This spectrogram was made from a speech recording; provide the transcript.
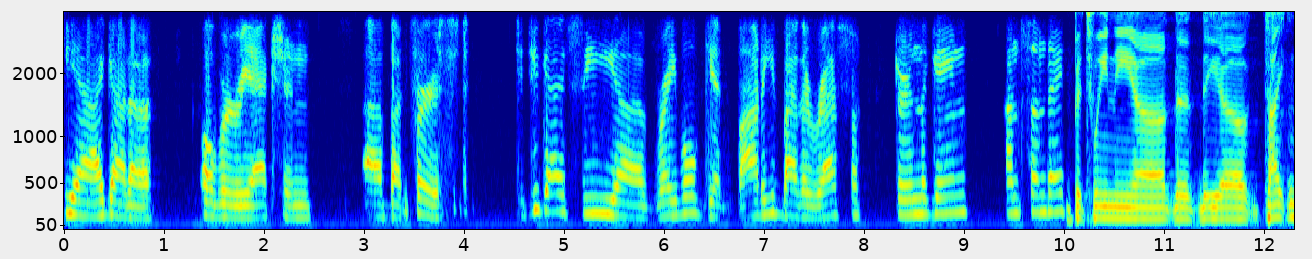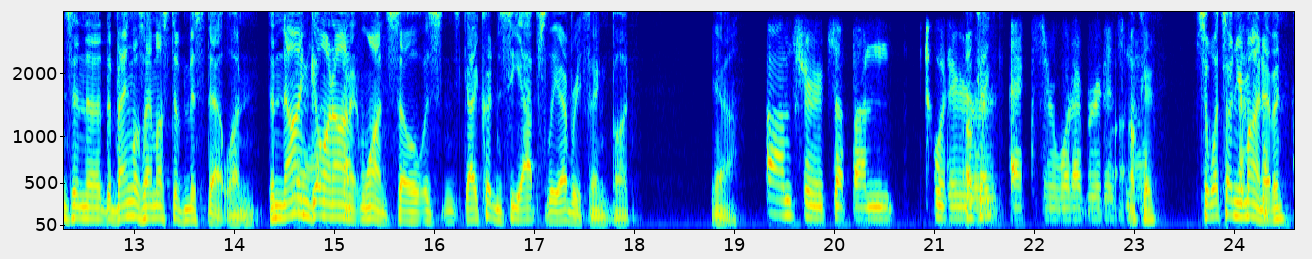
yeah, I got a overreaction. Uh, but first, did you guys see uh, Vrabel get bodied by the ref during the game on Sunday? Between the uh, the the uh, Titans and the the Bengals, I must have missed that one. The nine going on at once, so it was I couldn't see absolutely everything, but yeah. I'm sure it's up on Twitter Okay. or X or whatever it is. now. Okay. So what's on your mind, Evan?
